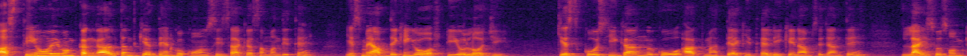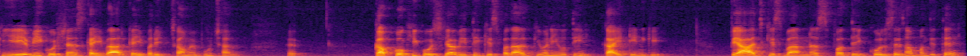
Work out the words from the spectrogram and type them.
अस्थियों एवं कंगाल तंत्र के अध्ययन को कौन सी शाखा संबंधित है? इसमें आप देखेंगे ऑस्टियोलॉजी। किस कोशिका अंग को आत्महत्या की थैली के नाम से जानते हैं? लाइसोसोम की। ये भी क्वेश्चन कई बार कई परीक्षा में पूछा है। कपकों की कोशिका भीति किस पदार्थ की बनी होती है? काइटिन की। प्याज किस वनस्पति कुल से संबंधित है?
